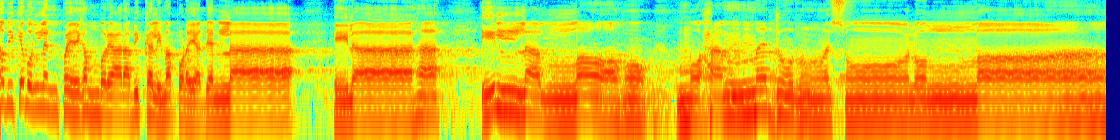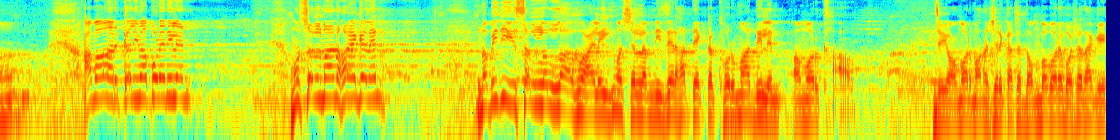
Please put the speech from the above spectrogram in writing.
নবীকে বললেন, পয়গম্বরে আরবি কালিমা পড়াইয়া দেন, লা ইলাহা ইল্লাল্লাহ মুহাম্মাদুর আমার কালিমা পড়ে নিলেন, মুসলমান হয়ে গেলেন। নবীজি সাল্লাল্লাহু আলাইহি ওয়াসাল্লাম নিজের হাতে একটা খোরমা দিলেন, অমর খাও। যে অমর মানুষের কাছে দম্ববরে বসে থাকে,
